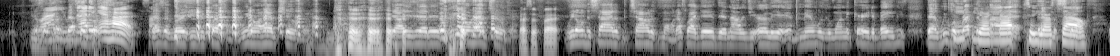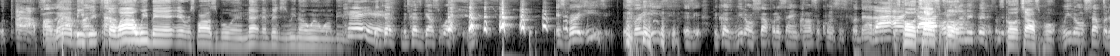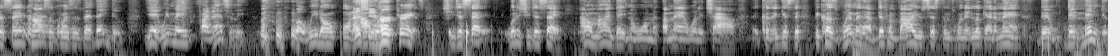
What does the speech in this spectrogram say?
You know, Why are you that's a nutting ver- her? Sorry. That's a very easy question. We don't have children. See how easy that is? We don't have children. That's a fact. We don't decide if the child is born. That's why I gave the analogy earlier. If men was the one that carried the babies, that we would Keep rectify your that, nut to that yourself. Mistake. Uh, so why be we, so why are we being irresponsible and nutting in bitches we know we don't want to be with? Period. Because because guess what? it's very easy. It's very easy. It's, because we don't suffer the same consequences for that Why action. are called y'all child Hold support. on, let me finish. Let me It's called child support. we don't suffer the same consequences that they do. Yeah, we may financially, but we don't on an That shit outward hurt. appearance. She just said it. What did she just say? I don't mind dating a woman, a man with a child, because it gets the because women have different value systems when they look at a man than than men do.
